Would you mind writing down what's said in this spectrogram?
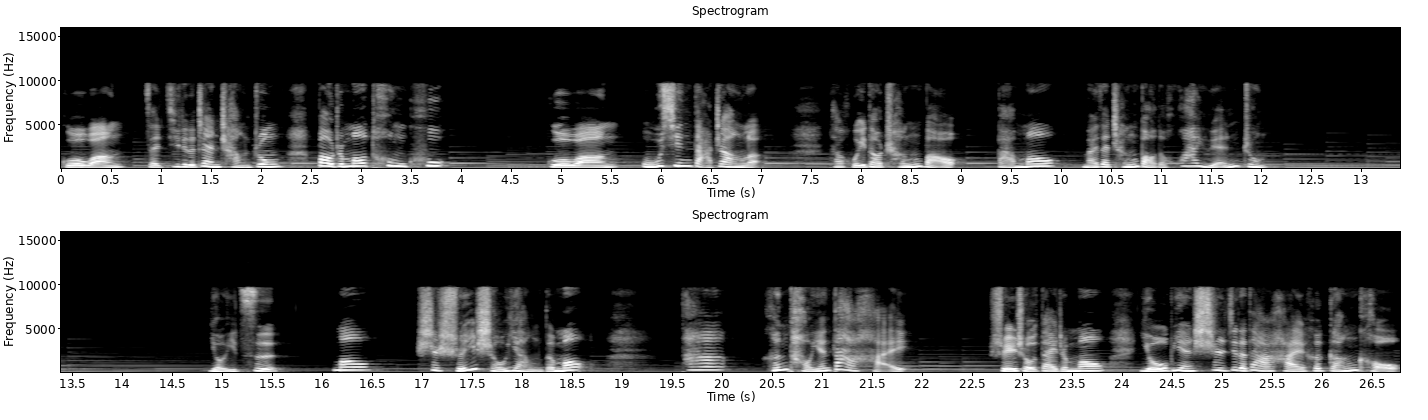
国王在激烈的战场中抱着猫痛哭。国王。无心打仗了，他回到城堡，把猫埋在城堡的花园中。有一次，猫是水手养的猫，它很讨厌大海。水手带着猫游遍世界的大海和港口。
